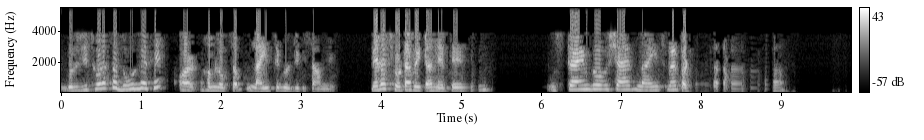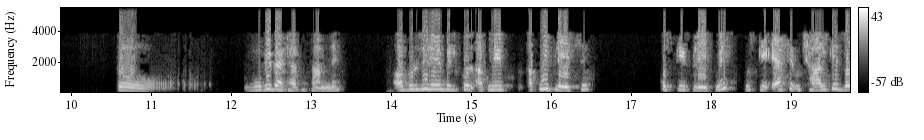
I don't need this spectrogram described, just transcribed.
गुरु जी थोड़ा सा दूर में थे और हम लोग सब लाइन से गुरु जी के सामने। मेरा छोटा बेटा लेते उस टाइम वो शायद नाइन्थ में पढ़ता था। तो वो भी बैठा था सामने। और गुरु जी ने बिल्कुल अपने, अपनी प्लेट से उसकी प्लेट में उसकी ऐसे उछाल के दो,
